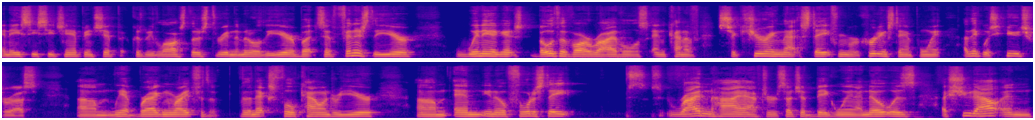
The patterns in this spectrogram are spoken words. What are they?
an ACC championship because we lost those three in the middle of the year, but to finish the year winning against both of our rivals and kind of securing that state from a recruiting standpoint, I think was huge for us. Um, we have bragging rights for the for the next full calendar year, um, and you know Florida State riding high after such a big win. I know it was a shootout and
